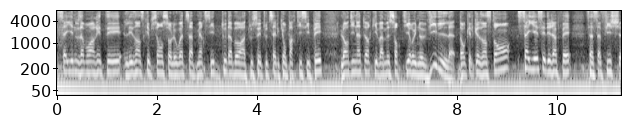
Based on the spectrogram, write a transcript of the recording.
Ça y est, nous avons arrêté les inscriptions sur le WhatsApp. Merci tout d'abord à tous ceux et toutes celles qui ont participé. L'ordinateur qui va me sortir une ville dans quelques instants. Ça y est, c'est déjà fait. Ça s'affiche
